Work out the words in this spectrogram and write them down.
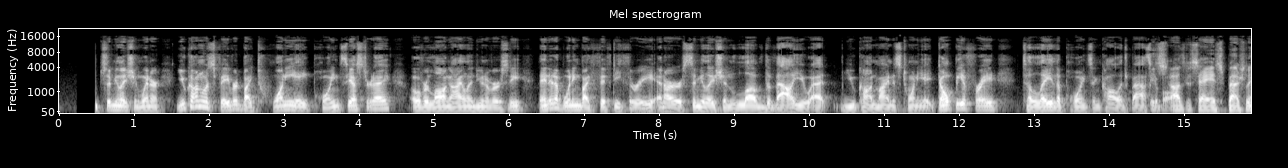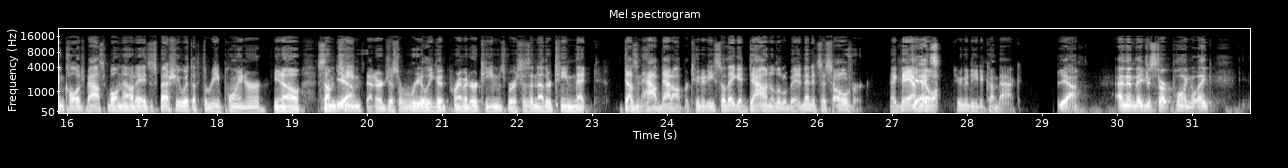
simulation winner. UConn was favored by 28 points yesterday over Long Island University. They ended up winning by 53, and our simulation loved the value at UConn minus 28. Don't be afraid to lay the points in college basketball. It's, I was to say, especially in college basketball nowadays, especially with a three pointer. You know, some teams yeah. that are just really good perimeter teams versus another team that doesn't have that opportunity, so they get down a little bit, and then it's just over. Like they have yeah, no opportunity to come back. Yeah, and then they just start pulling like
